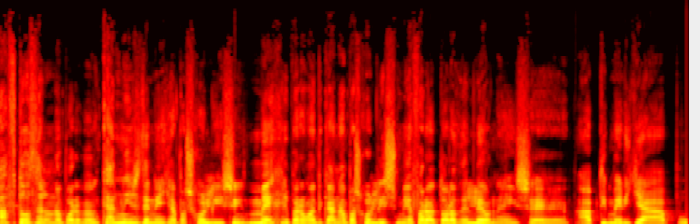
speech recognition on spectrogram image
Αυτό θέλω να πω, ρε παιδί. Κανείς δεν έχει απασχολήσει μέχρι πραγματικά να απασχολήσει μία φορά. Τώρα δεν λέω να είσαι από τη μεριά που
